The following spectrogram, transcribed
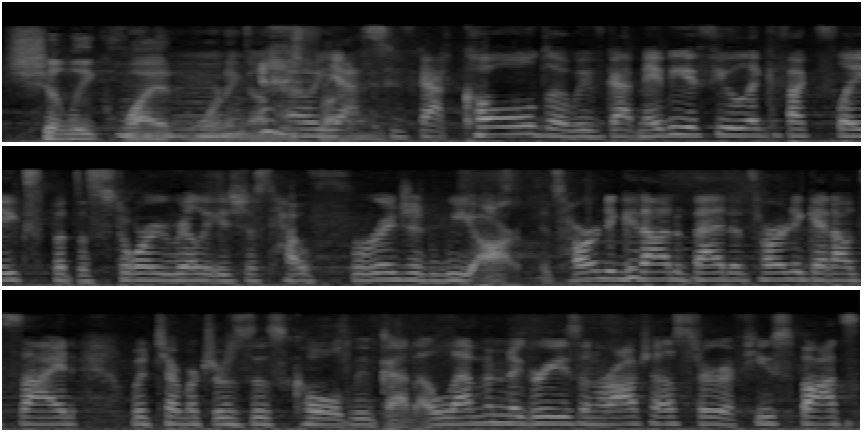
chilly, quiet mm -hmm. morning on this Oh, Friday. yes. We've got cold. Uh, we've got maybe a few lake effect flakes, but the story really is just how frigid we are. It's hard to get out of bed. It's hard to get outside with temperatures this cold. We've got 11 degrees in Rochester, a few spots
